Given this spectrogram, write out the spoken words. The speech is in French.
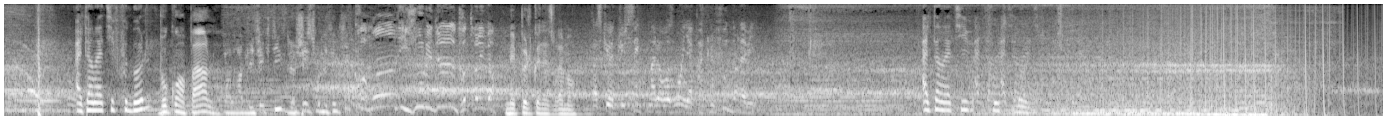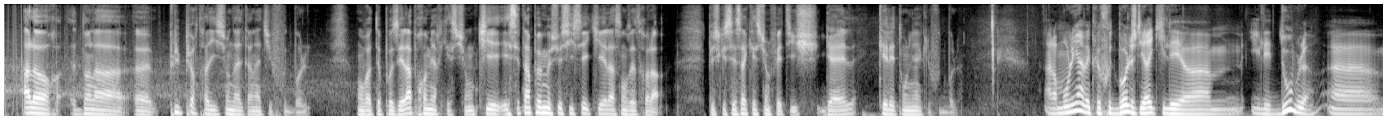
Alternative football. Beaucoup en parlent. On parlera de l'effectif, de la gestion de l'effectif. Comment ils jouent les deux contre les gars Mais peu le connaissent vraiment. Parce que tu sais que malheureusement, il n'y a pas que le foot dans la vie. Alternative Football. Alors, dans la euh, plus pure tradition d'Alternative Football, on va te poser la première question, qui est, et c'est un peu Monsieur Cissé qui est là sans être là, puisque c'est sa question fétiche. Gaël, quel est ton lien avec le football? Alors mon lien avec le football, je dirais qu'il est, euh, il est double. Euh,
